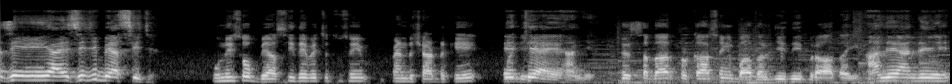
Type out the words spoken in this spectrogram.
ਅਸੀਂ ਆਏ ਸੀ ਜੀ 82 ਚ। 1982 ਦੇ ਵਿੱਚ ਤੁਸੀਂ ਪਿੰਡ ਛੱਡ ਕੇ ਇੱਥੇ ਆਏ ਹਾਂਜੀ। ਤੇ ਸਰਦਾਰ ਪ੍ਰਕਾਸ਼ ਸਿੰਘ ਬਾਦਲ ਜੀ ਦੀ ਬਰਾਤ ਆਈ। ਹਾਂਜੀ ਹਾਂਜੀ।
